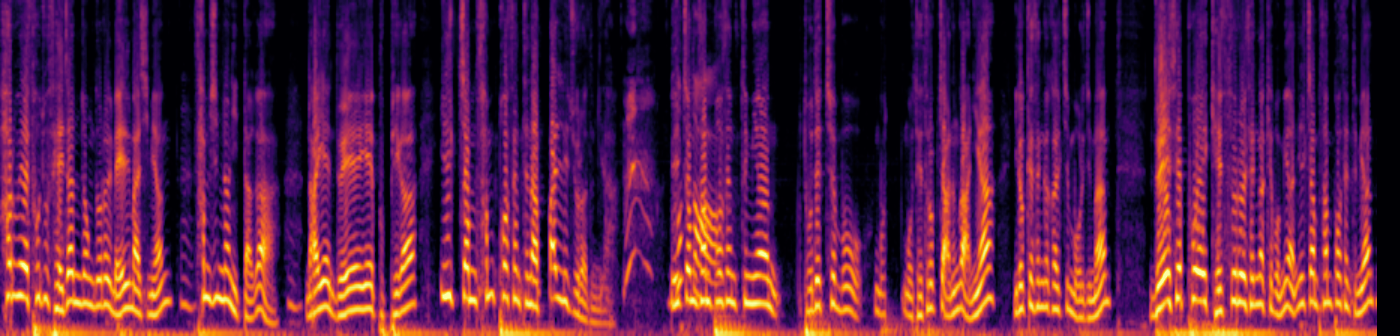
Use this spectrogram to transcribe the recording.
하루에 소주 3잔 정도를 매일 마시면 음. 30년 있다가 음. 나의 뇌의 부피가 1.3%나 빨리 줄어듭니다. 무섭다. 1.3%면 도대체 뭐, 뭐, 뭐 대수롭지 않은 거 아니야? 이렇게 생각할지 모르지만 뇌세포의 개수를 생각해보면 1.3%면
